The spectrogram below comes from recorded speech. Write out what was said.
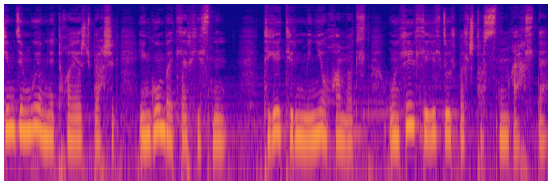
гим зэмгүй юмны тухай ярьж байх шиг ингүүн байдлаар хэлсэн нь тэгээ тэр нь миний ухаан бодолд үнэхээр л эгэл зүйл болж туссан нь гайхалтай.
